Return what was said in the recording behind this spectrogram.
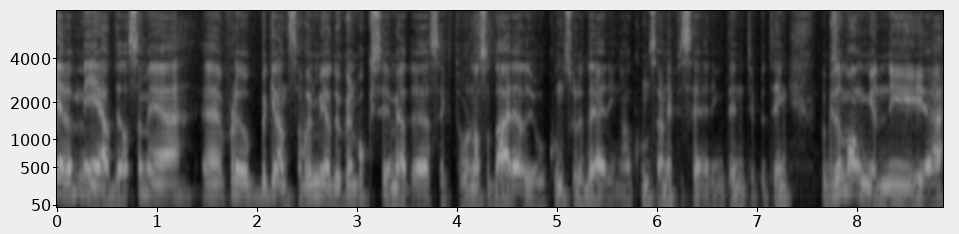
Er det media som er eh, For det er jo begrensa hvor mye du kan vokse i mediesektoren. altså Der er det jo konsolideringer, konsernifisering, den type ting. Det er ikke så mange nye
